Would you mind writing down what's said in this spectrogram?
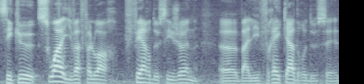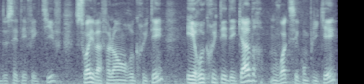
C'est que soit il va falloir faire de ces jeunes euh, bah, les vrais cadres de, ce- de cet effectif, soit il va falloir en recruter. Et recruter des cadres, on voit que c'est compliqué.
